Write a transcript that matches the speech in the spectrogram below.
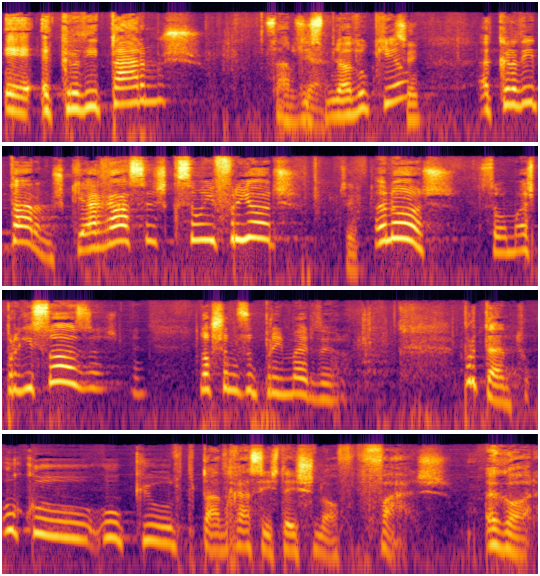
É acreditarmos, sabes isso melhor do que eu, Sim. Acreditarmos que há raças que são inferiores Sim. a nós, são mais preguiçosas. Nós somos o primeiro da Europa. Portanto, o que o, o que o deputado racista e xenófobo faz agora,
